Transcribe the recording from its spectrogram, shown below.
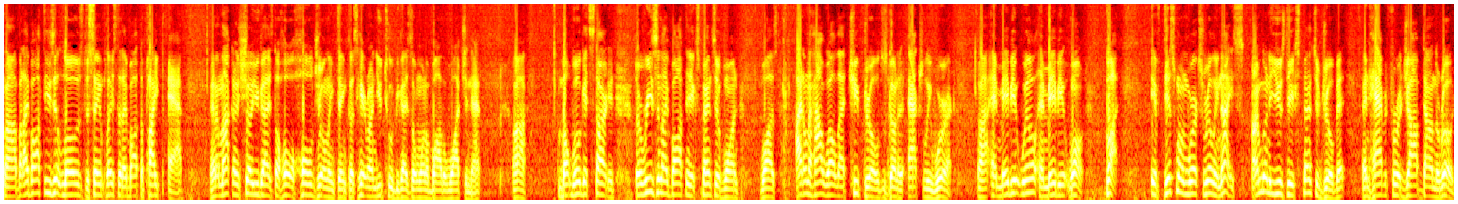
Uh, but I bought these at Lowe's, the same place that I bought the pipe at. And I'm not going to show you guys the whole hole drilling thing because here on YouTube you guys don't want to bother watching that. Uh, but we'll get started. The reason I bought the expensive one was I don't know how well that cheap drill is going to actually work. Uh, and maybe it will and maybe it won't. But if this one works really nice, I'm going to use the expensive drill bit and have it for a job down the road.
